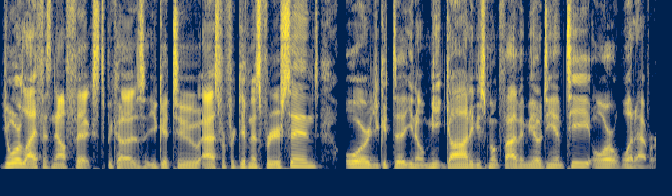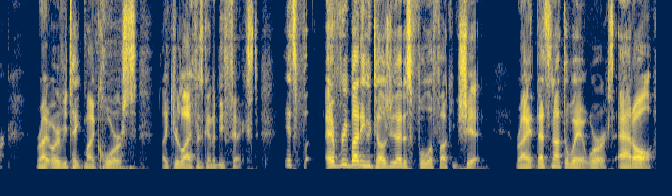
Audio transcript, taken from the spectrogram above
Your life is now fixed because you get to ask for forgiveness for your sins, or you get to, you know, meet God if you smoke 5-MeO DMT or whatever, right? Or if you take my course, like your life is going to be fixed. It's everybody who tells you that is full of fucking shit right? That's not the way it works at all.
